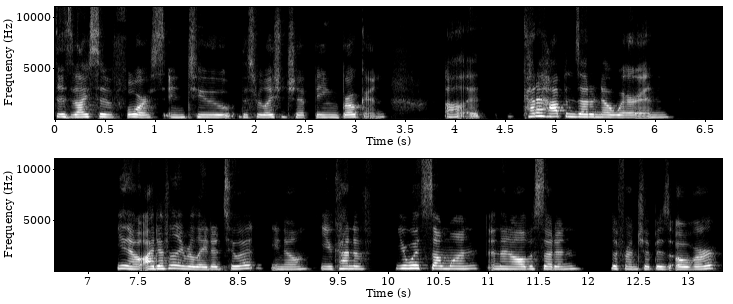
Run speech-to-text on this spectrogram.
decisive force into this relationship being broken. Uh, it kind of happens out of nowhere, and you know, I definitely related to it. You know, you kind of you're with someone, and then all of a sudden the friendship is over,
